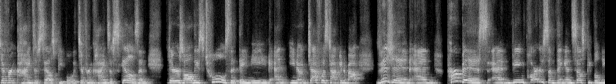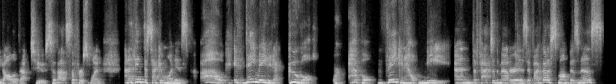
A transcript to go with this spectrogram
different kinds of salespeople with different kinds of skills. And there's all these tools that they need. And, you know, Jeff was talking about vision and purpose and being part of something. And salespeople need all of that too. So that's the first one. And I think the second one is, oh, if they made it at Google, or Apple, they can help me. And the fact of the matter is, if I've got a small business,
